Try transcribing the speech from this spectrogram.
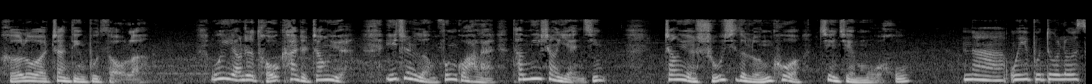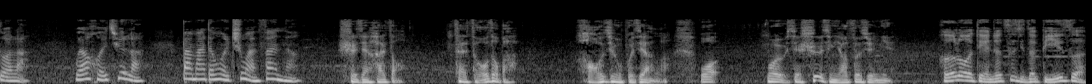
何洛站定不走了，微扬着头看着张远。一阵冷风刮来，他眯上眼睛，张远熟悉的轮廓渐渐模糊。那我也不多啰嗦了，我要回去了。爸妈等我吃晚饭呢。时间还早，再走走吧。好久不见了，我，我有些事情要咨询你。何洛点着自己的鼻子，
